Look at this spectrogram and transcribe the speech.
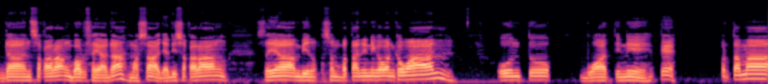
dan sekarang baru saya ada masa. Jadi sekarang saya ambil kesempatan ini kawan-kawan untuk buat ini. Oke. Pertama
